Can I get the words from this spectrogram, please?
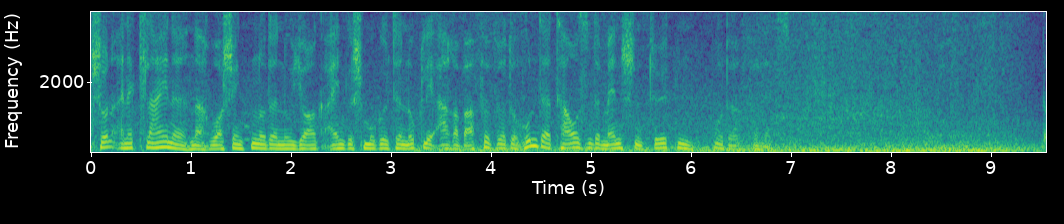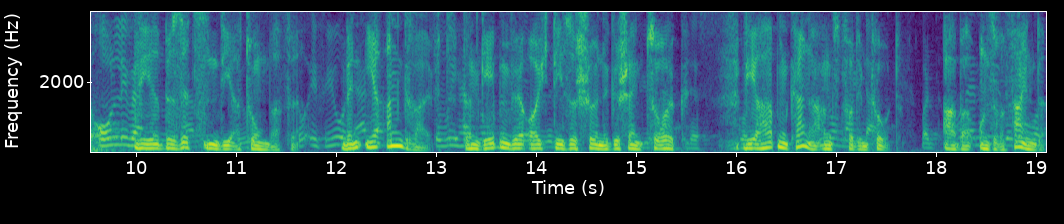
Schon eine kleine, nach Washington oder New York eingeschmuggelte nukleare Waffe würde Hunderttausende Menschen töten oder verletzen. Wir besitzen die Atomwaffe. Wenn ihr angreift, dann geben wir euch dieses schöne Geschenk zurück. Wir haben keine Angst vor dem Tod, aber unsere Feinde.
